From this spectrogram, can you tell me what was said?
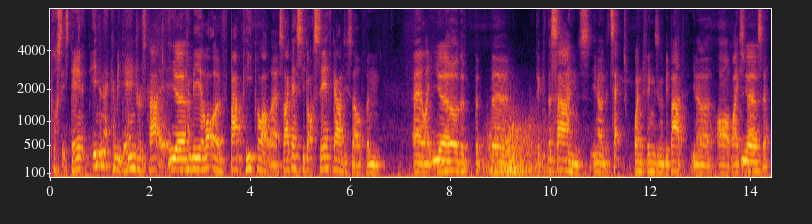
Plus, it's da- internet can be dangerous, can't it? Yeah. There can be a lot of bad people out there. So I guess you got to safeguard yourself and uh, like Yeah. know the the, the the the signs. You know, and detect when things are going to be bad. You know, or vice Yeah. versa.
